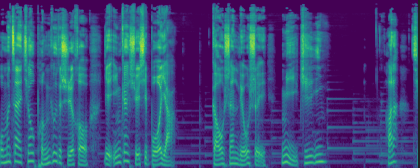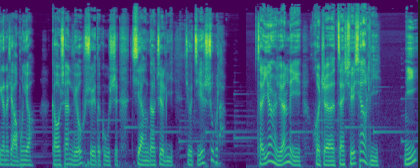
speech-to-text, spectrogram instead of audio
我们在交朋友的时候，也应该学习伯牙，“高山流水觅知音”。好了，亲爱的小朋友，“高山流水”的故事讲到这里就结束了。在幼儿园里或者在学校里，你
